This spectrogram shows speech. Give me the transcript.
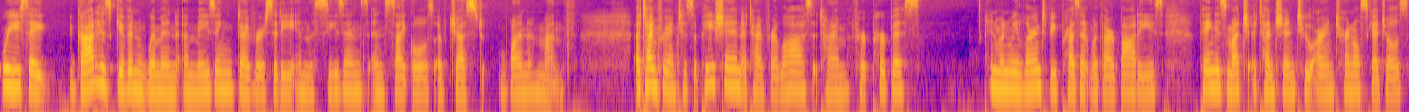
where you say, God has given women amazing diversity in the seasons and cycles of just one month a time for anticipation, a time for loss, a time for purpose. And when we learn to be present with our bodies, paying as much attention to our internal schedules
